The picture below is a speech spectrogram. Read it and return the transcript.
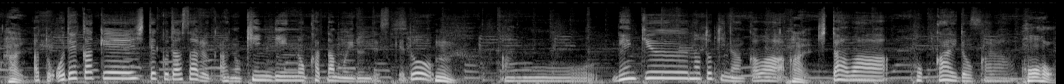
はい。あとお出かけしてくださるあの近隣の方もいるんですけど、うん。あのー連休の時なんかは、はい。北は北海道からほ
